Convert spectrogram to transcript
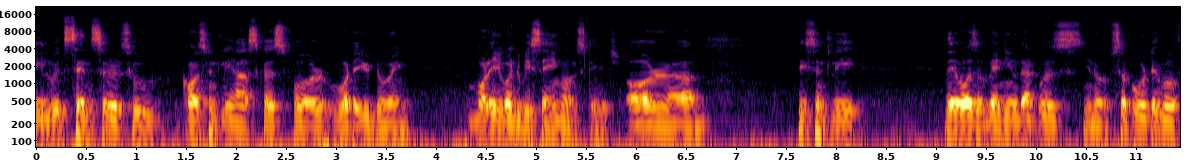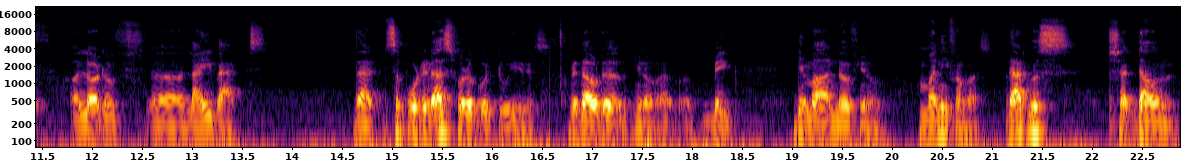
deal with censors who constantly ask us for what are you doing, what are you going to be saying on stage, or um, recently there was a venue that was you know supportive of a lot of uh, live acts that supported us for a good two years without a you know a, a big demand of you know money from us. That was shut down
